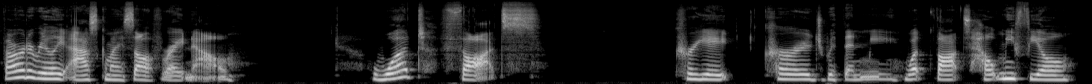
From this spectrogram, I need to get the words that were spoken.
If I were to really ask myself right now, what thoughts create courage within me? What thoughts help me feel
